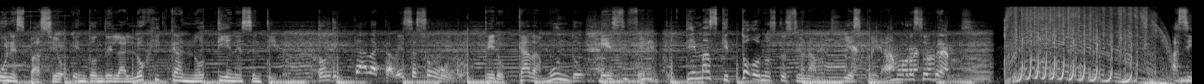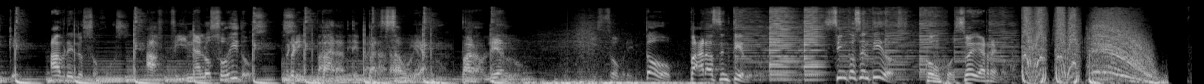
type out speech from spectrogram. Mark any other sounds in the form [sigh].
Un espacio en donde la lógica no tiene sentido. Donde cada cabeza es un mundo, pero cada mundo es diferente. Temas que todos nos cuestionamos y esperamos resolverlos. Así que abre los ojos, afina los oídos, prepárate para saborearlo, para olerlo y sobre todo para sentirlo. Cinco sentidos con Josué Guerrero.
